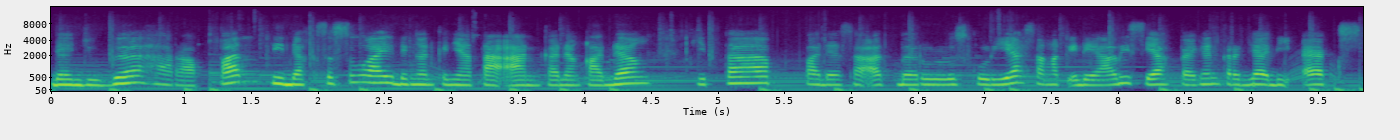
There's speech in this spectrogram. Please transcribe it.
dan juga harapan tidak sesuai dengan kenyataan. Kadang-kadang kita pada saat baru lulus kuliah sangat idealis ya, pengen kerja di X.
